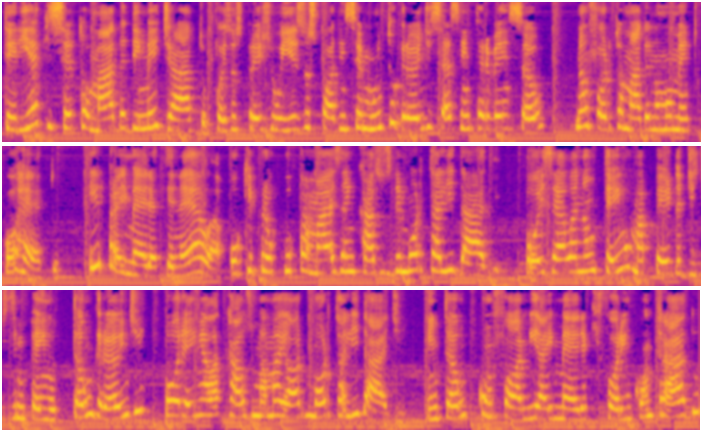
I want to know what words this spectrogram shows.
teria que ser tomada de imediato, pois os prejuízos podem ser muito grandes se essa intervenção não for tomada no momento correto. E para a Iméria tenela, o que preocupa mais é em casos de mortalidade, pois ela não tem uma perda de desempenho tão grande, porém ela causa uma maior mortalidade. Então, conforme a iméria que for encontrado,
